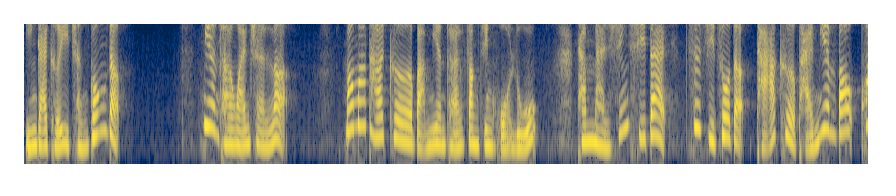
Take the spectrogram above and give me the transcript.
应该可以成功的。面团完成了，猫猫塔可把面团放进火炉，他满心期待自己做的塔可牌面包快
